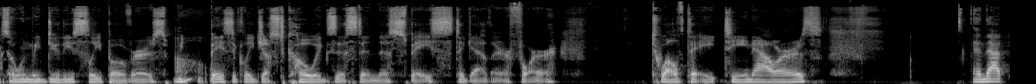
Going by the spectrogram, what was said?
So when we do these sleepovers, we Oh. basically just coexist in this space together for 12 to 18 hours. And that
